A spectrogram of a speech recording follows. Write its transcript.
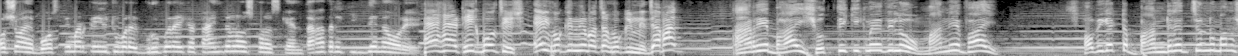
অসহায় বস্তি মার্কা ইউটিউবারের গ্রুপে রাইখা টাইমটা লস করস কেন? তাড়াতাড়ি কিক দে না ওরে। হ্যাঁ হ্যাঁ ঠিক বলছিস। এই ফকিন্নি বাচ্চা ফকিন্নি যা ভাগ। আরে ভাই সত্যি কিক মেরে দিল? মানে ভাই সবিক একটা বান্ডেলের জন্য মানুষ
